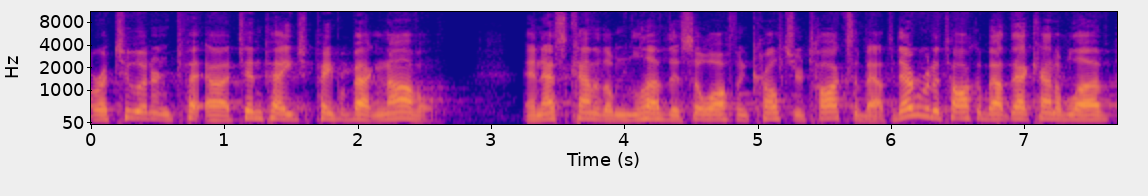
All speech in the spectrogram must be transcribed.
or a 210 uh, page paperback novel. And that's kind of the love that so often culture talks about. Today we're going to talk about that kind of love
